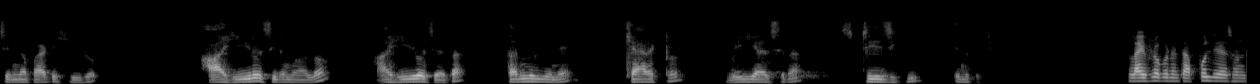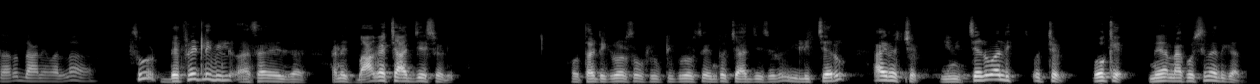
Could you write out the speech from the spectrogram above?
చిన్నపాటి హీరో. ఆ హీరో సినిమాలో ఆ హీరో చేత తన్ను తినే క్యారెక్టర్ వెయ్యాల్సిన స్టేజ్కి ఎందుకు వచ్చారు లైఫ్లో కొన్ని తప్పులు చేసి ఉంటారు దానివల్ల సో డెఫినెట్లీ వీళ్ళు సరే అంటే బాగా ఛార్జ్ చేశాడు. థర్టీ క్రోర్స్ ఫిఫ్టీ క్రోర్స్ ఎంతో ఛార్జ్ చేశాడు. వీళ్ళు ఇచ్చారు ఆయన వచ్చాడు. ఈయన ఇచ్చాడు వాళ్ళు వచ్చాడు. ఓకే నేను నాకు వచ్చిన అది కాదు.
